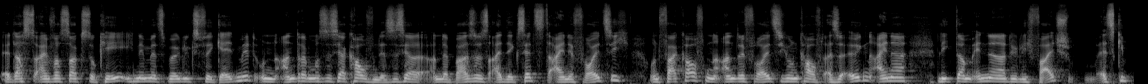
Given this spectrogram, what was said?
äh, dass du einfach sagst, okay, ich nehme jetzt möglichst viel Geld mit und ein anderer muss es ja kaufen. Das ist ja an der Börse das alte Gesetz. Der eine freut sich und verkauft, und der andere freut sich und kauft. Also irgendeiner liegt am Ende natürlich falsch. Es gibt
